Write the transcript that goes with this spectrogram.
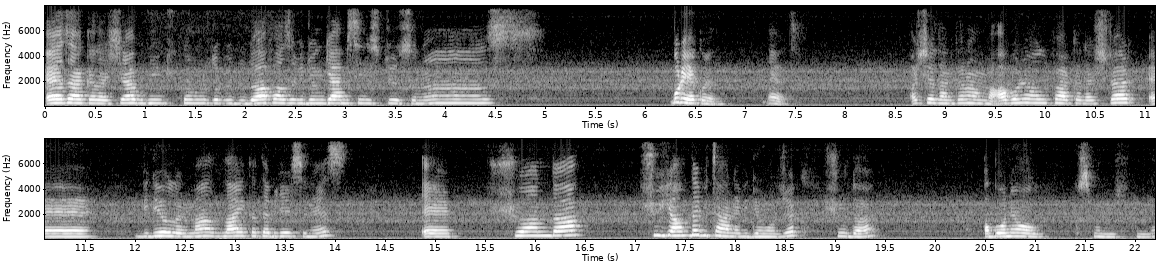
Evet arkadaşlar bugünkü konumuzda buydu. Daha fazla videonun gelmesini istiyorsanız buraya koyalım. Evet. Aşağıdan kanalıma abone olup arkadaşlar ee, videolarıma like atabilirsiniz. E, şu anda şu yanda bir tane videom olacak. Şurada. Abone ol kısmının üstünde.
